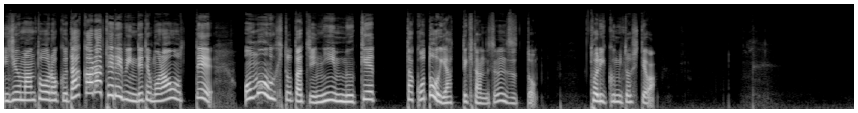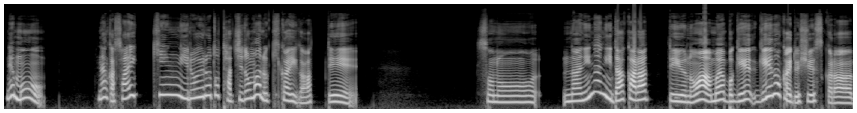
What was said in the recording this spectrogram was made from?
20万登録だからテレビに出てもらおうって思う人たちに向けたことをやってきたんですよねずっと取り組みとしては。でもなんか最近いろいろと立ち止まる機会があってその何々だからっていうのは、まあ、やっぱ芸能界と一緒ですから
